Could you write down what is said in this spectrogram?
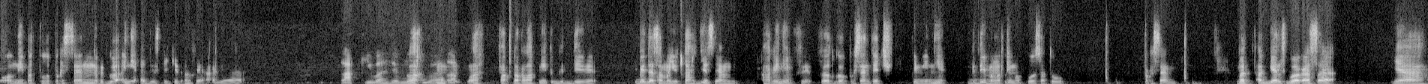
only 40 persen menurut gua ini ada sedikit apa ya agak Lucky banget ya menurut gua. faktor lucknya itu gede beda sama Utah Jazz yang hari ini fi- field goal percentage tim ini gede banget 51 persen but against gua rasa ya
